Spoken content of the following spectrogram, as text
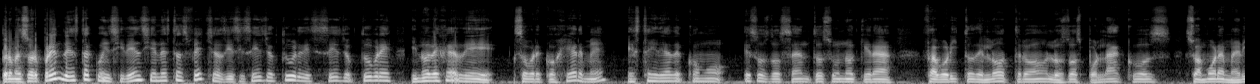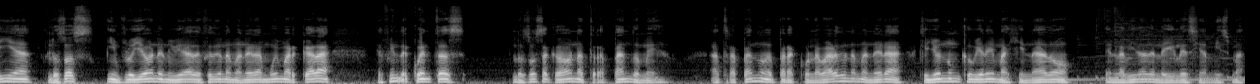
Pero me sorprende esta coincidencia en estas fechas, 16 de octubre, 16 de octubre, y no deja de sobrecogerme esta idea de cómo esos dos santos, uno que era favorito del otro, los dos polacos, su amor a María, los dos influyeron en mi vida de fe de una manera muy marcada, y a fin de cuentas los dos acabaron atrapándome, atrapándome para colaborar de una manera que yo nunca hubiera imaginado en la vida de la iglesia misma.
